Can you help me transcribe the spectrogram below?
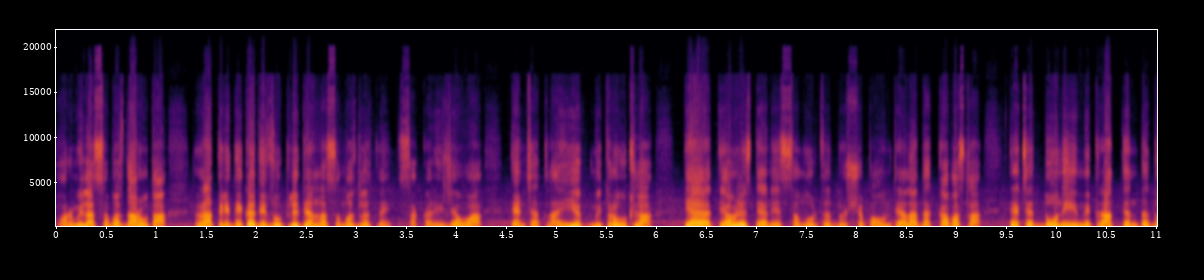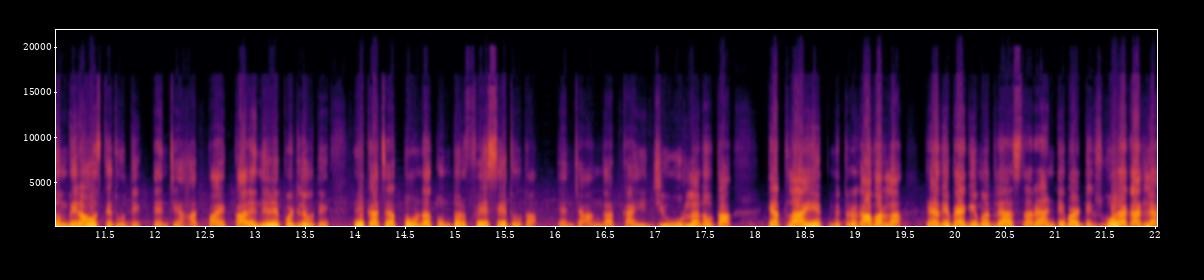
फॉर्म्युला समजणार होता. रात्री ते कधी झोपले त्यांना समजलंच नाही. सकाळी जेव्हा त्यांच्यातला एक मित्र उठला त्या त्यावेळी त्यावेळेस त्याने समोरचं दृश्य पाहून त्याला धक्का बसला. त्याचे दोन्ही मित्र अत्यंत गंभीर अवस्थेत होते. त्यांचे हातपाय काळे निळे पडले होते. एकाच्या तोंडातून तर फेस येत होता. त्यांच्या अंगात काही जीव उरला नव्हता. त्यातला एक मित्र घाबरला. त्याने बॅगेमधल्या असणाऱ्या अँटीबायोटिक्स गोळ्या काढल्या.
